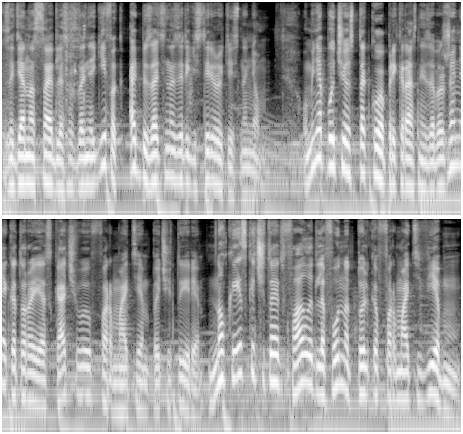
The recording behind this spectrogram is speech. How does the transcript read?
Зайдя на сайт для создания гифок, обязательно зарегистрируйтесь на нем. У меня получилось такое прекрасное изображение, которое я скачиваю в формате MP4. Но CS читает файлы для фона только в формате WebM.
